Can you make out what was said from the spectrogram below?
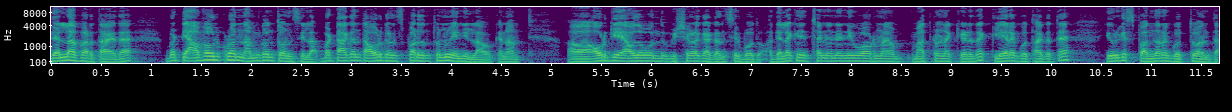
ಇದೆಲ್ಲ ಬರ್ತಾ ಇದೆ. ಬಟ್ ಯಾವಾಗಲೂ ಕೂಡ ನಮಗಂತೂ ಅನಿಸಿಲ್ಲ. ಬಟ್ ಹಾಗಂತ ಅವ್ರಿಗೆ ಅನಿಸ್ಬಾರ್ದು ಅಂತಲೂ ಏನಿಲ್ಲ, ಓಕೆನಾ? ಅವ್ರಿಗೆ ಯಾವುದೋ ಒಂದು ವಿಷಯಗಳಿಗೆ ಆಗ ಅನಿಸಿರ್ಬೋದು. ಅದೆಲ್ಲಕ್ಕಿಂತ ಹೆಚ್ಚಾಗಿ ನೀವು ಅವ್ರನ್ನ ಮಾತುಗಳನ್ನ ಕೇಳಿದ್ರೆ ಕ್ಲಿಯರಾಗಿ ಗೊತ್ತಾಗುತ್ತೆ ಇವ್ರಿಗೆ ಸ್ಪಂದನ ಗೊತ್ತು ಅಂತ.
